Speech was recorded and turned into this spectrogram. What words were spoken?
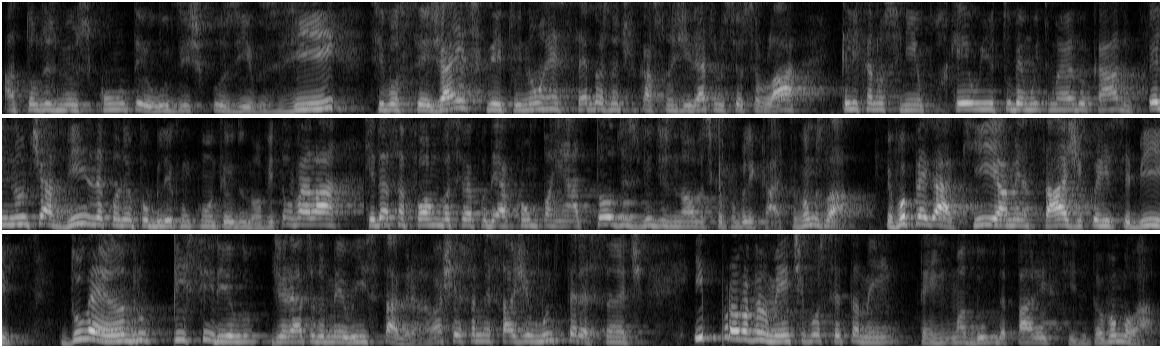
a todos os meus conteúdos exclusivos. E se você já é inscrito e não recebe as notificações direto no seu celular, clica no sininho, porque o YouTube é muito mais educado. Ele não te avisa quando eu publico um conteúdo novo. Então vai lá, que dessa forma você vai poder acompanhar todos os vídeos novos que eu publicar. Então vamos lá. Eu vou pegar aqui a mensagem que eu recebi do Leandro Piscirilo, direto do meu Instagram. Eu achei essa mensagem muito interessante e provavelmente você também tem uma dúvida parecida. Então vamos lá.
